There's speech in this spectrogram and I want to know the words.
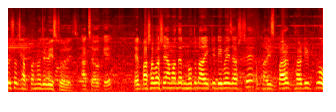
দুশো ছাপ্পান্ন জিবি স্টোরেজ আচ্ছা ওকে। এর পাশাপাশি আমাদের নতুন আরেকটি ডিভাইস আসছে আপনার স্পার্ক থার্টি প্রো.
